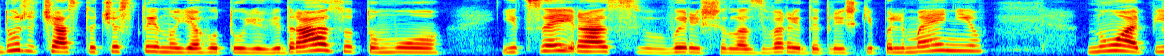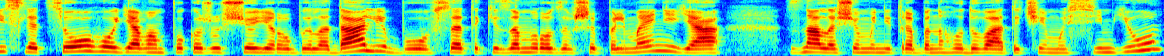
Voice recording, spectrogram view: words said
Дуже часто частину я готую відразу, тому і цей раз вирішила зварити трішки пельменів. Ну, а після цього я вам покажу, що я робила далі, бо все-таки заморозивши пельмені, я знала, що мені треба нагодувати чимось сім'ю.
